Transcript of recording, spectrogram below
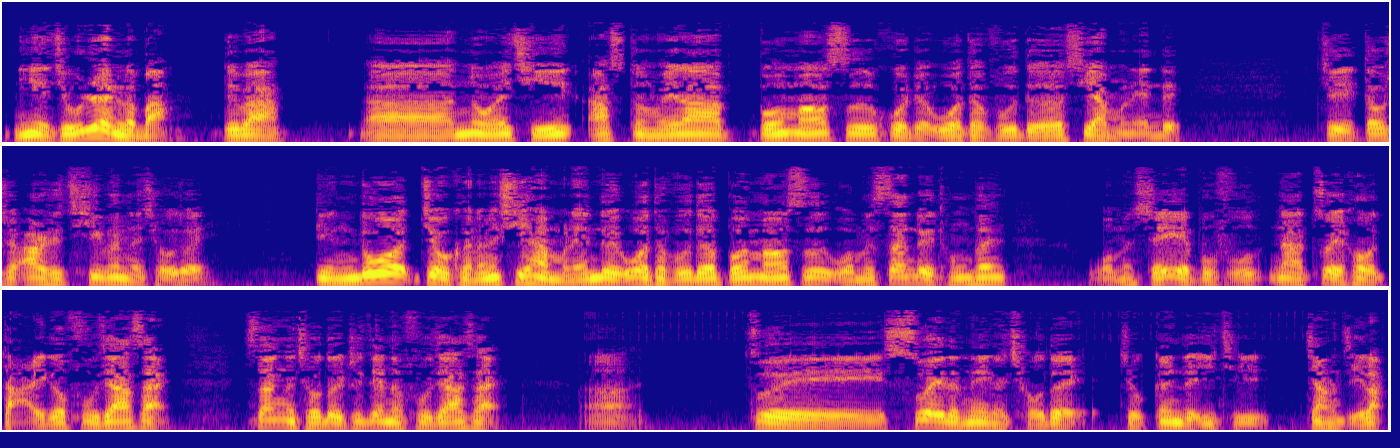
你也就认了吧，对吧？啊，诺维奇、阿斯顿维拉、伯恩茅斯或者沃特福德、西汉姆联队，这都是二十七分的球队，顶多就可能西汉姆联队、沃特福德、伯恩茅斯，我们三队同分。我们谁也不服，那最后打一个附加赛，三个球队之间的附加赛啊，最衰的那个球队就跟着一起降级了，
